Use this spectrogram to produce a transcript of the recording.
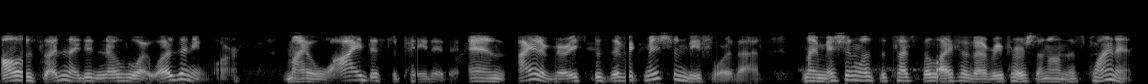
All of a sudden, I didn't know who I was anymore. My why dissipated, and I had a very specific mission before that. My mission was to touch the life of every person on this planet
